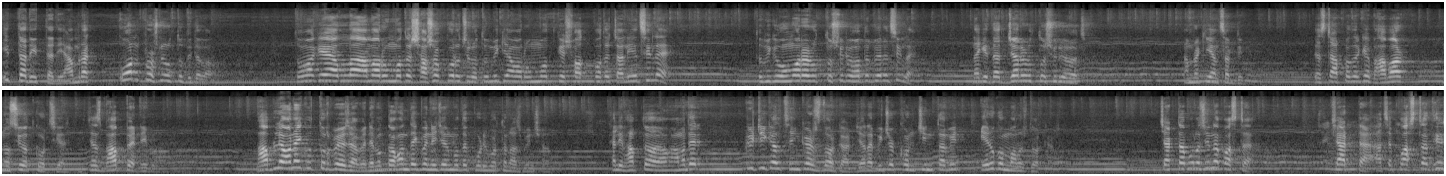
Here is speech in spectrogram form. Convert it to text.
ইত্যাদি ইত্যাদি। আমরা কোন প্রশ্নের উত্তর দিতে পারব? তোমাকে আল্লাহ আমার উম্মতের শাসক করেছিল। তুমি কি আমার উম্মতকে সৎ পথে চালিয়েছিলে? তুমি কি ওমরের উত্তরসূরি হতে পেরেছিলে? নাকি দাজ্জালের উত্তরসূরি হয়েছে? আমরা কি অ্যান্সার দিব? জাস্ট আপনাদেরকে ভাবার নসিহত করছি আর কি। জাস্ট ভাববেন এগুলো ভাবলে অনেক উত্তর পেয়ে যাবেন এবং তখন দেখবেন নিজের মধ্যে পরিবর্তন আসবে ইনশাআল্লাহ। খালি ভাবতে হবে আমাদের ক্রিটিক্যাল থিঙ্কার্স দরকার, যারা বিচক্ষণ, চিন্তাবিদ, এরকম মানুষ দরকার। চারটা বলেছি না পাঁচটা? চারটা। আচ্ছা পাঁচটা দিয়ে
